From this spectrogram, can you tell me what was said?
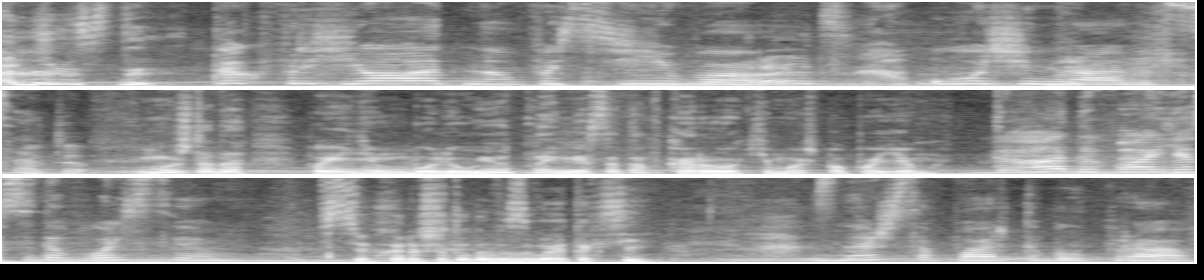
Одиннадцатый. Так приятно, спасибо. Нравится? Очень нравится. Это, может, тогда поедем в более уютное место, там, в караоке, может, попоем. Да, давай, я с удовольствием. Все, хорошо, тогда вызывай такси. Знаешь, Сапар, ты был прав.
